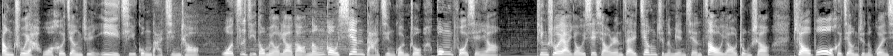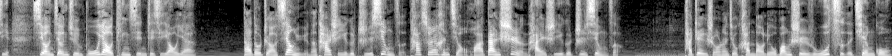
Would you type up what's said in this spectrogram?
当初呀，我和将军一起攻打秦朝，我自己都没有料到能够先打进关中，攻破咸阳。听说呀，有一些小人在将军的面前造谣重伤，挑拨我和将军的关系，希望将军不要听信这些谣言。”大家都知道，项羽呢，他是一个直性子。他虽然很狡猾，但是他也是一个直性子。他这个时候呢，就看到刘邦是如此的谦恭，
